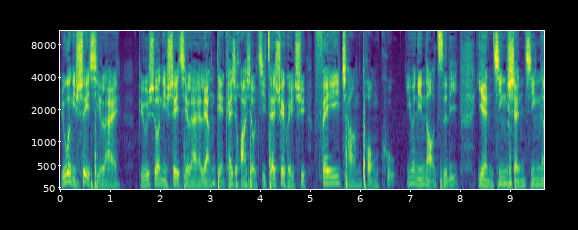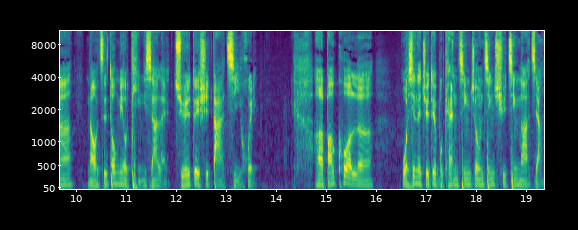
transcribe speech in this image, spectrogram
如果你睡起来，比如说你睡起来两点开始划手机，再睡回去，非常痛苦，因为你脑子里眼睛神经啊，脑子都没有停下来，绝对是大忌讳。啊，包括了，我现在绝对不看金钟、金曲、金马奖，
